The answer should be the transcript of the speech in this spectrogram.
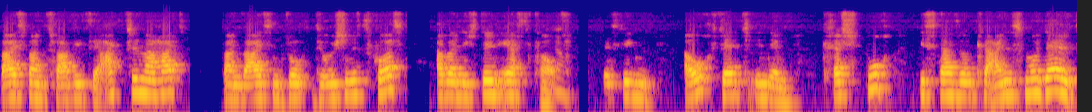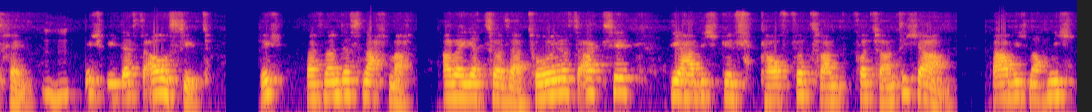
weiß man zwar, wie viel Aktien man hat, man weiß den Durchschnittskurs, aber nicht den Erstkauf. Ja. Deswegen auch selbst in dem Crashbuch ist da so ein kleines Modell drin, mhm. nicht, wie das aussieht, nicht, dass man das nachmacht. Aber jetzt zur Sartorius-Aktie, die habe ich gekauft vor 20, vor 20 Jahren. Da habe ich noch nicht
